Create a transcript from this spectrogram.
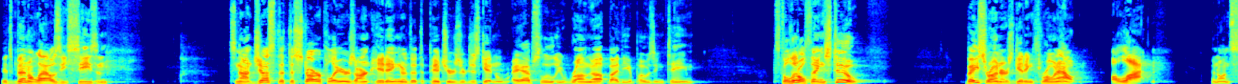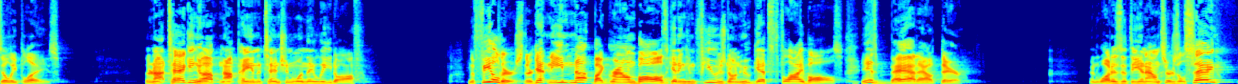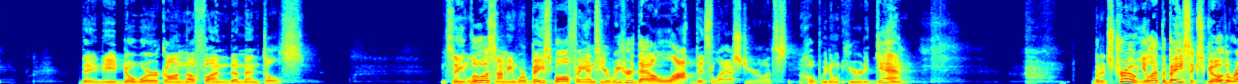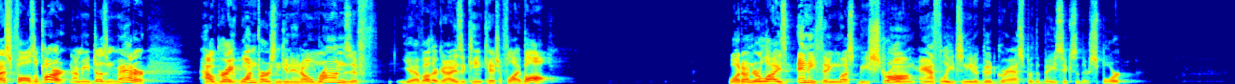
It's been a lousy season. It's not just that the star players aren't hitting or that the pitchers are just getting absolutely rung up by the opposing team. It's the little things too. Base runners getting thrown out a lot and on silly plays. They're not tagging up, not paying attention when they lead off. The fielders, they're getting eaten up by ground balls, getting confused on who gets fly balls. It's bad out there. And what is it the announcers will say? They need to work on the fundamentals. In St. Louis, I mean, we're baseball fans here. We heard that a lot this last year. Let's hope we don't hear it again. But it's true. You let the basics go, the rest falls apart. I mean, it doesn't matter how great one person can hit home runs if you have other guys that can't catch a fly ball. What underlies anything must be strong. Athletes need a good grasp of the basics of their sport.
